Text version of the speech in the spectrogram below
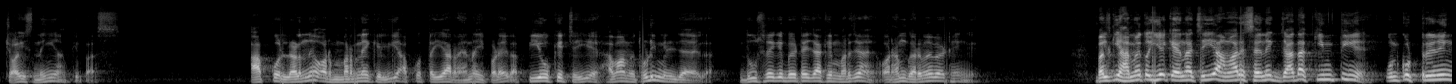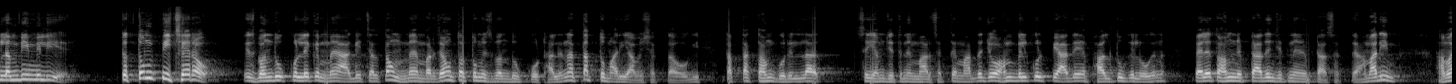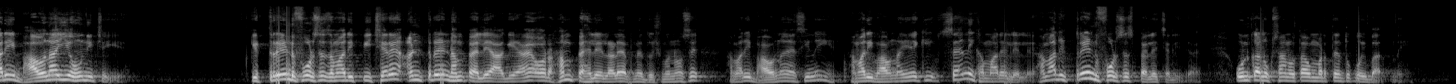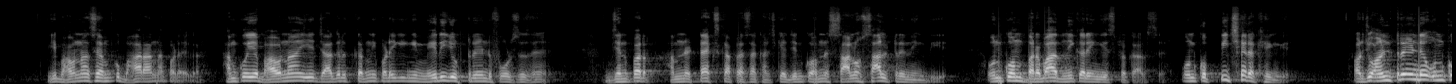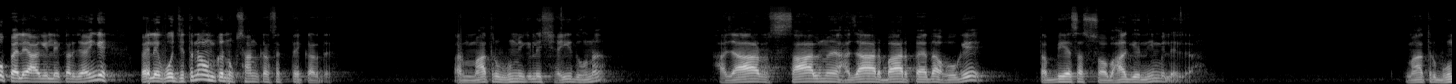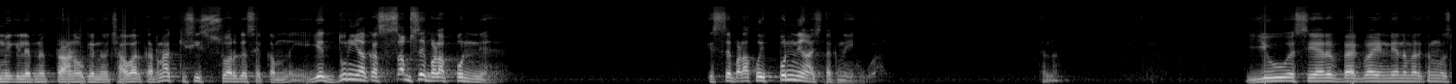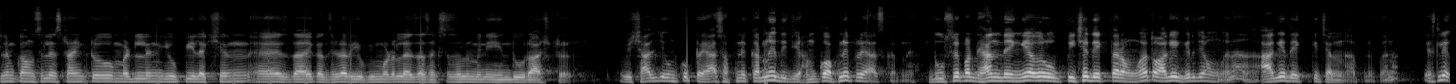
choice नहीं है आपके पास। आपको लड़ने और मरने के लिए आपको तैयार रहना ही पड़ेगा। पीओ के चाहिए, हवा में थोड़ी मिल जाएगा। दूसरे के बेटे जाके मर जाएँ और हम घर में बैठेंगे। बल्कि हमें तो ये कहना चाहिए, हमारे सैनिक ज़्यादा कीमती हैं, उनको ट्रेनिंग लंबी मिली है तो तुम पीछे रहो। इस बंदूक को लेकर मैं आगे चलता हूँ, मैं मर जाऊँ, तब तुम इस बंदूक को उठा लेना, तब तुम्हारी आवश्यकता होगी। तब तक तो हम गुरिल्ला से ही हम जितने मार सकते हैं, मार दे। जो हम बिल्कुल प्यादे हैं, फालतू के लोग हैं ना, पहले तो हम निपटा दें जितने निपटा सकते हैं। हमारी हमारी भावना ये होनी चाहिए। कि ट्रेंड फोर्सेस हमारी पीछे रहे अनट्रेंड हम पहले आगे आए और हम पहले लड़े अपने दुश्मनों से। हमारी भावना ऐसी नहीं है। हमारी भावना ये है कि सैनिक हमारे ले ले। हमारी ट्रेंड फोर्सेस पहले चली जाए। उनका नुकसान होता है, वो मरते हैं तो कोई बात नहीं। ये भावना से हमको बाहर आना पड़ेगा। हमको ये भावना, ये जागृत करनी पड़ेगी कि मेरी जो ट्रेंड फोर्सेज हैं, जिन पर हमने टैक्स का पैसा खर्च किया, जिनको हमने सालों साल ट्रेनिंग दी है, उनको हम बर्बाद नहीं करेंगे इस प्रकार से। उनको पीछे रखेंगे। और जो अनट्रेंड है, उनको पहले आगे लेकर जाएँगे। पहले वो जितना उनका नुकसान कर सकते हैं, कर दे। और मातृभूमि के लिए शहीद होना, हज़ार साल में हज़ार बार पैदा हो गए तब भी ऐसा सौभाग्य नहीं मिलेगा। मातृभूमि के लिए अपने प्राणों के नछावर करना किसी स्वर्ग से कम नहीं है। ये दुनिया का सबसे बड़ा पुण्य है। इससे बड़ा कोई पुण्य आज तक नहीं हुआ है ना USCRF backed by Indian American Muslim Council, is trying to meddle in UP election as they consider UP model as a successful mini Hindu राष्ट्र विशाल जी उनको प्रयास अपने करने दीजिए, हमको अपने प्रयास करने दूसरे पर ध्यान देंगे, अगर वो पीछे देखता रहूँगा तो आगे गिर जाऊँगा ना, आगे देख के चलना अपने को, है ना? इसलिए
